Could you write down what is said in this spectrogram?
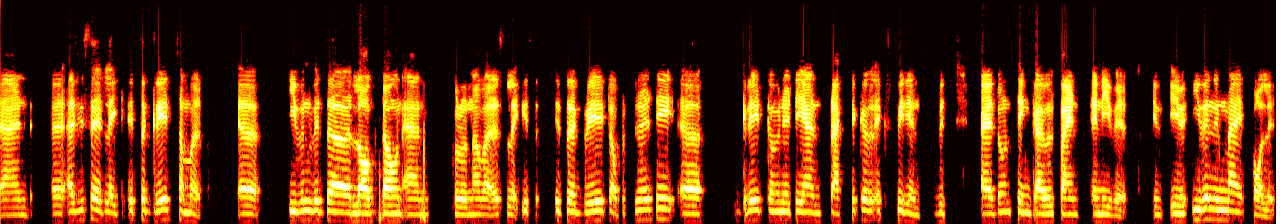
And uh, as you said, like it's a great summer, uh, even with the lockdown and coronavirus. Like it's it's a great opportunity, uh, great community and practical experience, which I don't think I will find anywhere, in, even in my college.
